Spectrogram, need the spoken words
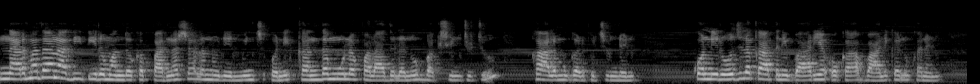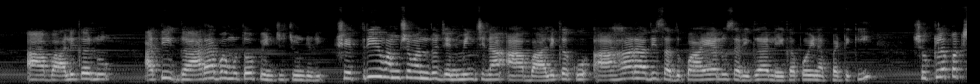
నర్మదా నదీ తీరమందొక పర్ణశాలను నిర్మించుకొని కందమూల ఫలాదులను భక్షించుచు కాలము గడుపుచుండెను. కొన్ని రోజులకు అతని భార్య ఒక బాలికను కనెను. ఆ బాలికను అతి గారాభముతో పెంచుచుండిరి. క్షత్రియ వంశమందు జన్మించిన ఆ బాలికకు ఆహారాది సదుపాయాలు సరిగా లేకపోయినప్పటికీ శుక్లపక్ష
